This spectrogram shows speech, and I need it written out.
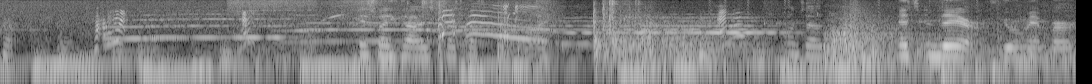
Huh. This way, guys, quite tough to find. One Toad. It's in there, if you remember.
